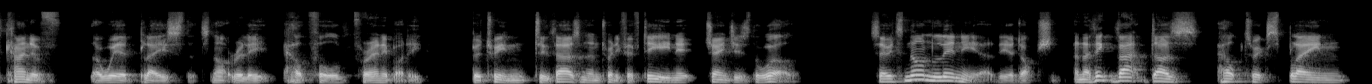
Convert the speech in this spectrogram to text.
kind of a weird place that's not really helpful for anybody. Between 2000 and 2015, it changes the world. So it's non-linear the adoption, and I think that does help to explain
